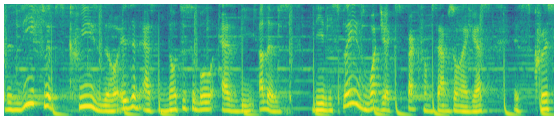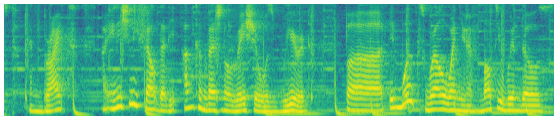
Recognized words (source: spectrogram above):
The Z Flip's crease though isn't as noticeable as the others. The display is what you expect from Samsung I guess. It's crisp and bright. I initially felt that the unconventional ratio was weird, but it works well when you have multi-windows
